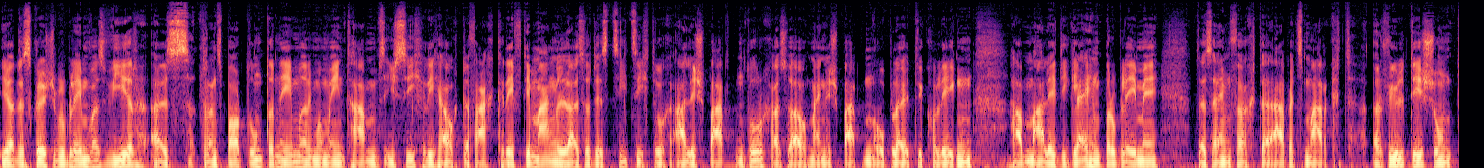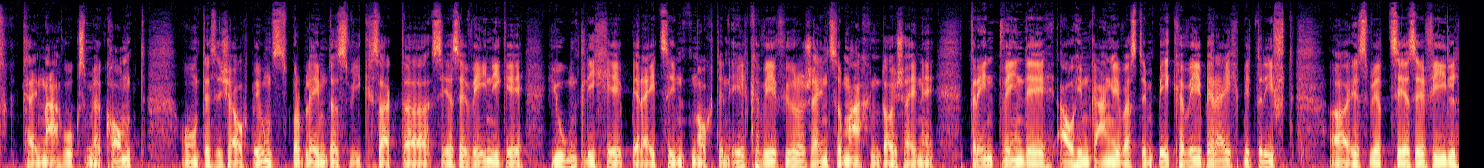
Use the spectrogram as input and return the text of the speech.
Ja, das größte Problem, was wir als Transportunternehmer im Moment haben, ist sicherlich auch der Fachkräftemangel. Also das zieht sich durch alle Sparten durch. Also auch meine Spartenobleute, Kollegen haben alle die gleichen Probleme, dass einfach der Arbeitsmarkt erfüllt ist und kein Nachwuchs mehr kommt. Und das ist auch bei uns das Problem, dass, wie gesagt, sehr, sehr wenige Jugendliche bereit sind, noch den Lkw-Führerschein zu machen. Da ist eine Trendwende auch im Gange, was den Pkw-Bereich betrifft. Äh, es wird sehr, sehr viel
